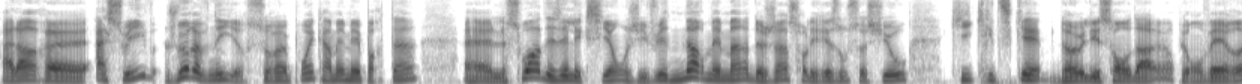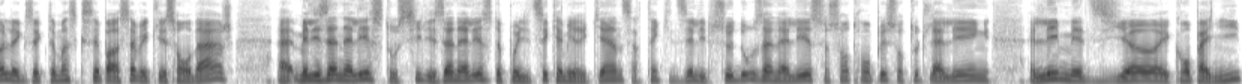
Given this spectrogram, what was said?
Alors, à suivre. Je veux revenir sur un point quand même important. le soir des élections, j'ai vu énormément de gens sur les réseaux sociaux qui critiquaient, d'un, les sondeurs, puis on verra exactement ce qui s'est passé avec les sondages, mais les analystes aussi, les analystes de politique américaine, certains qui disaient les pseudo-analystes se sont trompés sur toute la ligne, les médias et compagnie.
